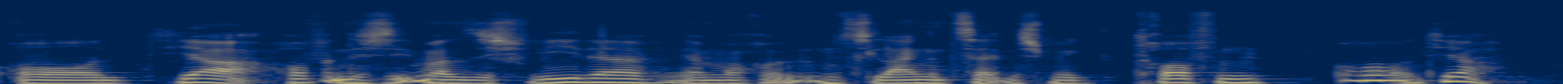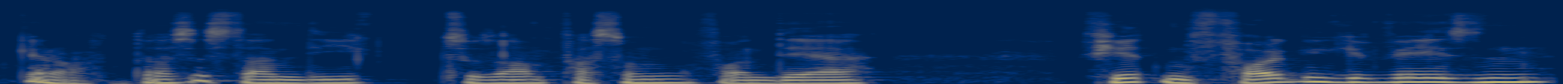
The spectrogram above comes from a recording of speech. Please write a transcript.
Und ja, hoffentlich sieht man sich wieder. Wir haben auch uns lange Zeit nicht mehr getroffen. Und ja, genau, das ist dann die Zusammenfassung von der vierten Folge gewesen.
